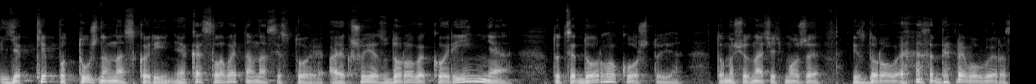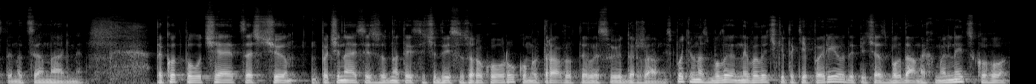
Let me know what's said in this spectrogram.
яке потужне в нас коріння, яка славетна в нас історія. А якщо є здорове коріння, то це дорого коштує, тому що, значить, може і здорове дерево вирости національне. Так от, виходить, що починаючи з 1240 року ми втратили свою державність. Потім у нас були невеличкі такі періоди під час Богдана Хмельницького.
